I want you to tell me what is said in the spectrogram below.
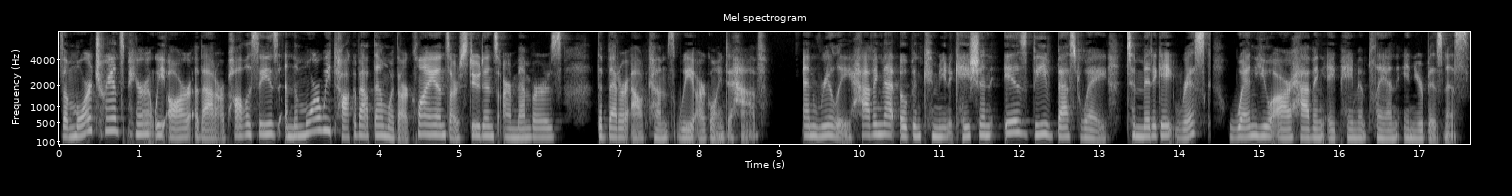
The more transparent we are about our policies and the more we talk about them with our clients, our students, our members, the better outcomes we are going to have. And really, having that open communication is the best way to mitigate risk when you are having a payment plan in your business.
